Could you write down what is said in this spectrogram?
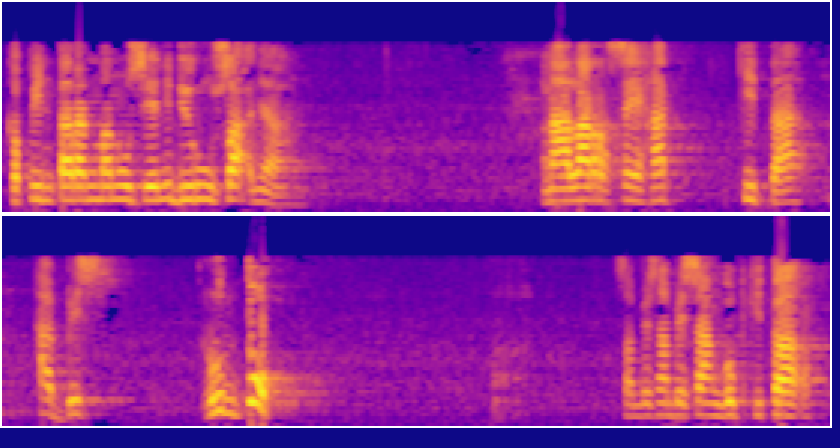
Kepintaran manusia ini dirusaknya. Nalar sehat kita habis. Runtuh. Sampai-sampai sanggup kita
